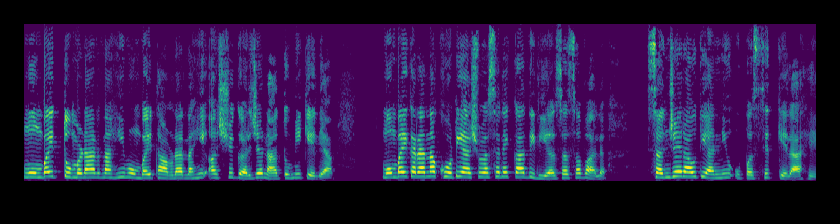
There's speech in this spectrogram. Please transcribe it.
मुंबईत तुंबणार नाही मुंबई थांबणार नाही अशी गर्जना तुम्ही केल्या. मुंबईकरांना खोटी आश्वासने का दिली असा सवाल संजय राऊत यांनी उपस्थित केला आहे.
